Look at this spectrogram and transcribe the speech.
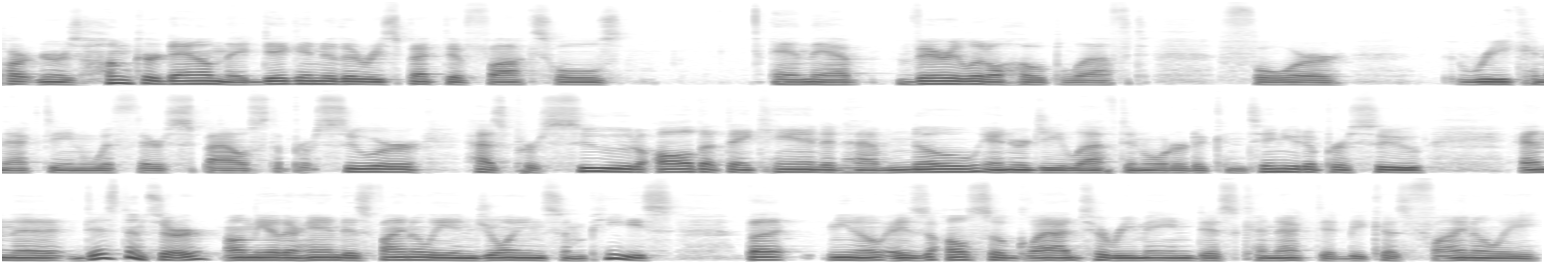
partners hunker down, they dig into their respective foxholes, and they have very little hope left for reconnecting with their spouse. The pursuer has pursued all that they can and have no energy left in order to continue to pursue. And the distancer, on the other hand, is finally enjoying some peace but you know is also glad to remain disconnected because finally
